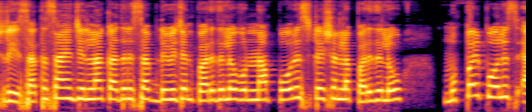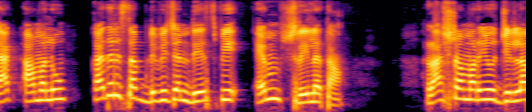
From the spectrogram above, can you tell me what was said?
శ్రీ సత్యసాయి జిల్లా కదిరి సబ్ డివిజన్ పరిధిలో ఉన్న పోలీస్ స్టేషన్ల పరిధిలో ముప్పై పోలీస్ యాక్ట్ అమలు Kadiri sub division DSP M Srilatha. రాష్ట్ర మరియు జిల్లా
